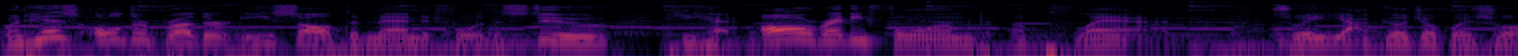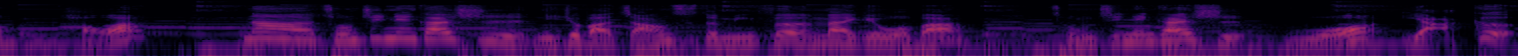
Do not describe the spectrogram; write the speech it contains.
When his older brother Esau demanded for the stew, he had already formed a plan. 所以雅各就会说：“好啊，那从今天开始，你就把长子的名分卖给我吧。从今天开始，我雅各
